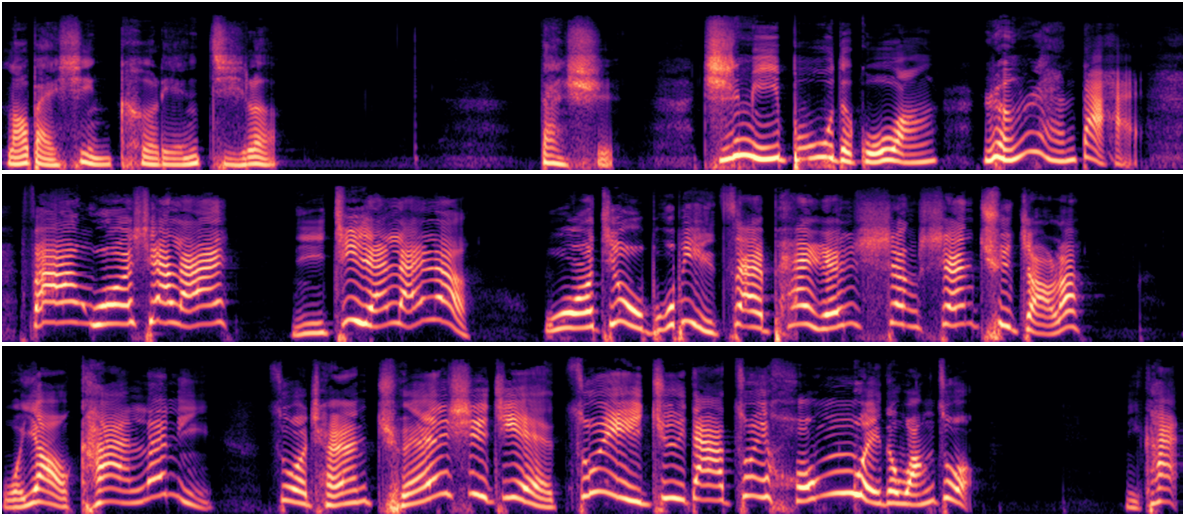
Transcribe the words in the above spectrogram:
老百姓可怜极了。但是。执迷不悟的国王仍然大喊：“放我下来！你既然来了，我就不必再派人上山去找了。我要砍了你，做成全世界最巨大、最宏伟的王座。你看，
